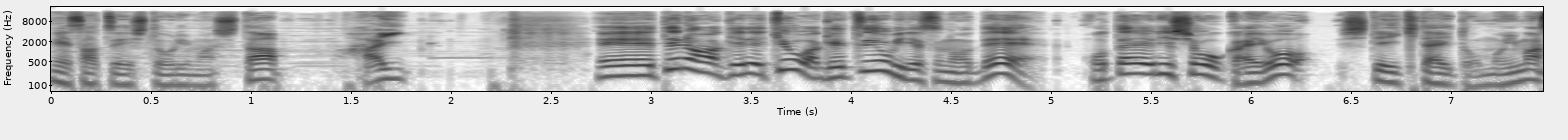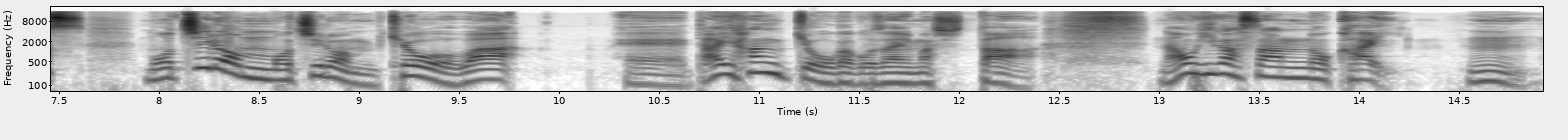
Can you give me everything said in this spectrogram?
えー、撮影しておりました。はい。えー、てなわけで今日は月曜日ですので、お便り紹介をしていきたいと思います。もちろんもちろん今日は、えー、大反響がございました。直比賀さんの回。うん。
